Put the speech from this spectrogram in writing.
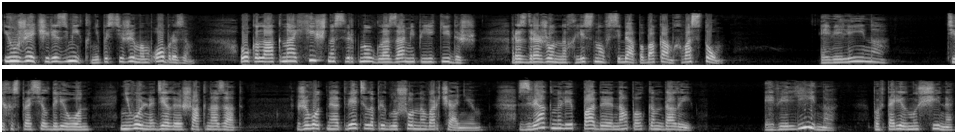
и уже через миг непостижимым образом около окна хищно сверкнул глазами перекидыш, раздраженно хлестнув себя по бокам хвостом. «Эвелина!» — тихо спросил Делеон — невольно делая шаг назад. Животное ответило приглушенным ворчанием. Звякнули, падая на пол кандалы. «Эвелина!» — повторил мужчина,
